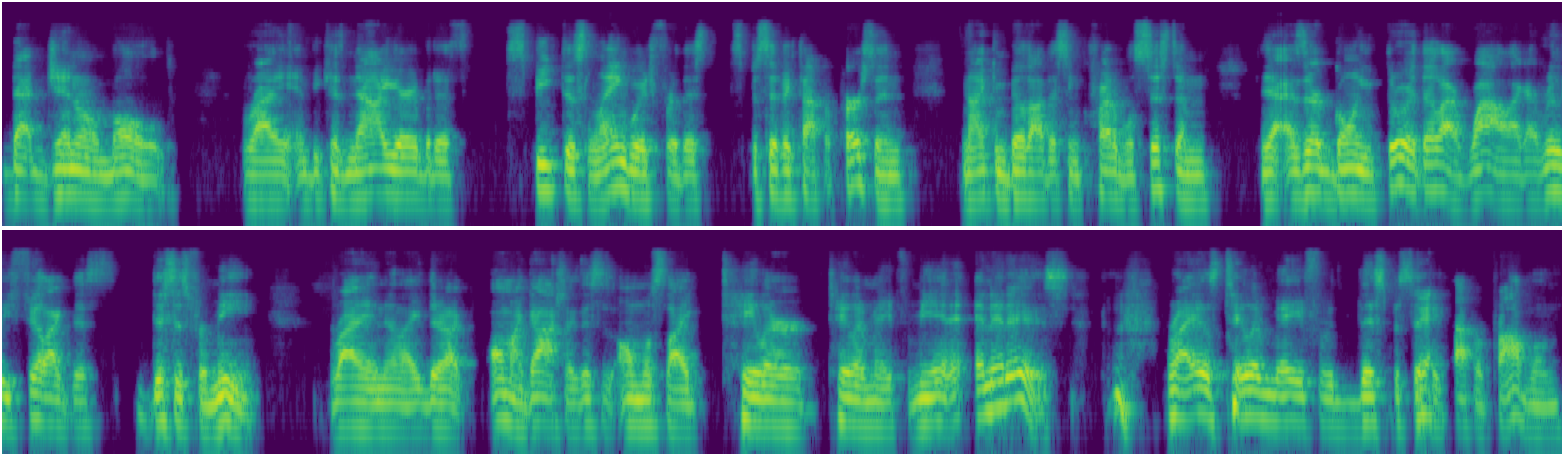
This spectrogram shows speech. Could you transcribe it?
that general mold, right? And because now you're able to speak this language for this specific type of person, and I can build out this incredible system. Yeah, as they're going through it, they're like, wow, like I really feel like this, this is for me. Right. And they're like, they're like, oh my gosh, like this is almost like tailor, tailor made for me. And it, and it is. right. It was tailor made for this specific yeah. type of problem.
